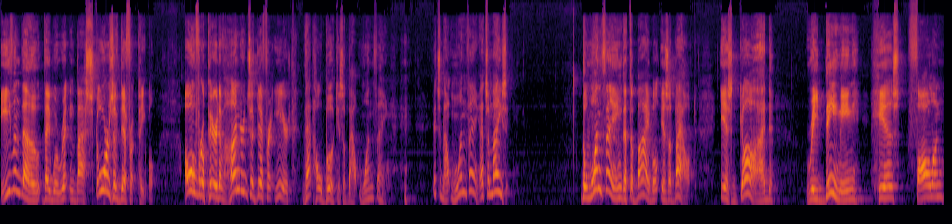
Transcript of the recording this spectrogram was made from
even though they were written by scores of different people over a period of hundreds of different years, that whole book is about one thing. It's about one thing. That's amazing. The one thing that the Bible is about is God redeeming His fallen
